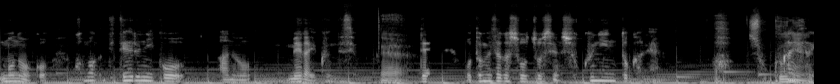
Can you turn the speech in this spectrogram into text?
ものをこう細かディテールにこうあの目が行くんですよええ乙女座が象徴しているのは職人とかねあ職人。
